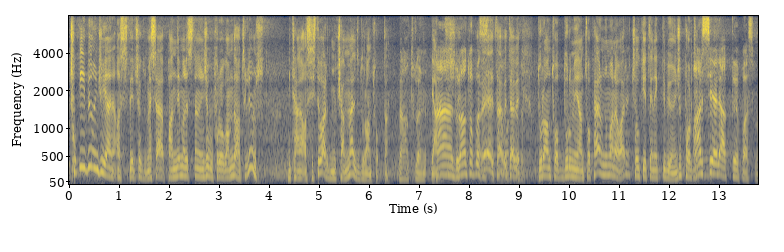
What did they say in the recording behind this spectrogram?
Çok iyi bir oyuncu yani asistleri çok. Mesela pandemi arasından önce bu programda hatırlıyor musun? Bir tane asisti vardı mükemmeldi duran toptan. Ben hatırlamıyorum. Yani ha, müthiş. duran top asisti. Evet tabii tabii. hatırladım. Duran top, durmayan top her numara var. Çok yetenekli bir oyuncu. Portekiz Martial'e attığı pas mı?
